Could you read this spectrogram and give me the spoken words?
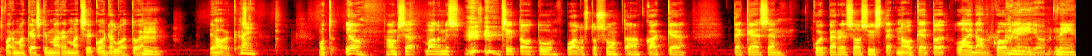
0,20 varmaan keskimäärin matsia kohden luotua. Mm. Ihan oikeasti. Niin. Mutta joo, onko se valmis sitoutuu puolustussuuntaan, kaikkea tekee sen, kuin perin se on systeemi. No okei, okay, toi laidan rooli Niin, ei ole niin.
